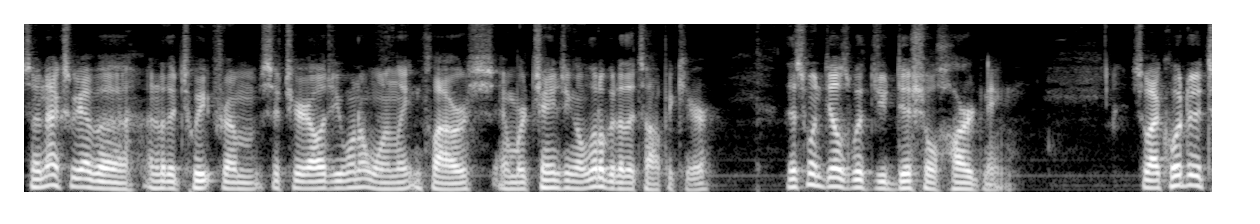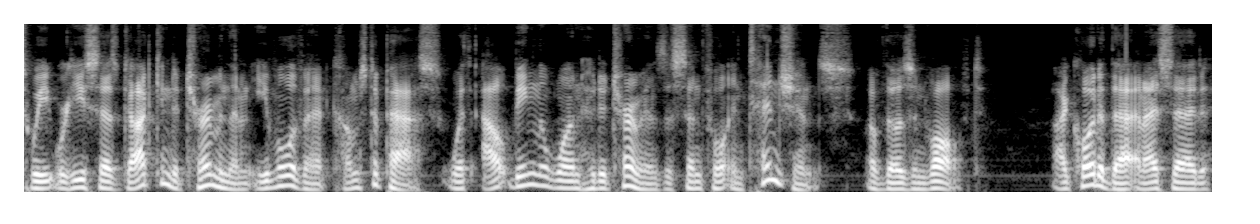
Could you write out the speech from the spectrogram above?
So next we have a, another tweet from Soteriology 101, Leighton Flowers, and we're changing a little bit of the topic here. This one deals with judicial hardening. So I quoted a tweet where he says God can determine that an evil event comes to pass without being the one who determines the sinful intentions of those involved. I quoted that and I said,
